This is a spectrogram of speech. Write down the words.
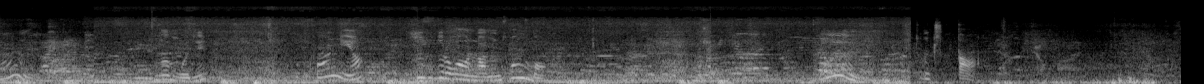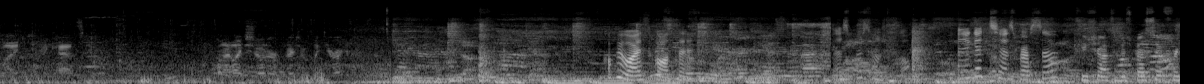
음. 이건 뭐지? 펀이야? 소스 들어간 라면 처음 봐. 음. 좀 춥다. Like, you reckon? 커피 맛있을 것 같아. 에스프레소 줄까? Can you get two espresso? Two shots of espresso for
